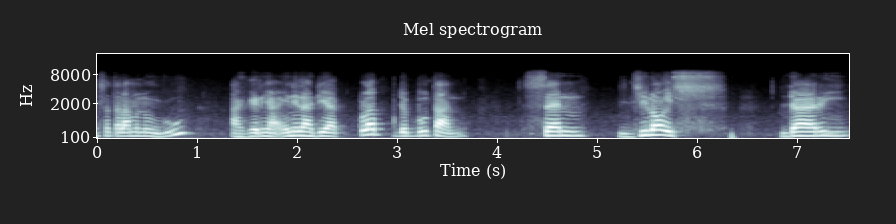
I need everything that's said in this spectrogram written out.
setelah menunggu, akhirnya inilah dia klub debutan Saint Gilois dari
